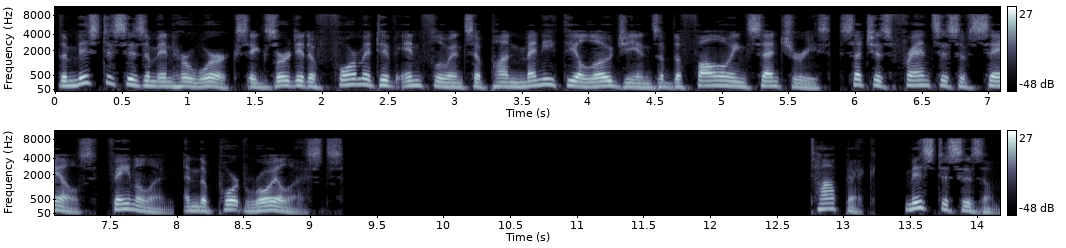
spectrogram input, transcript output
The mysticism in her works exerted a formative influence upon many theologians of the following centuries, such as Francis of Sales, Fénelon, and the Port Royalists. Mysticism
